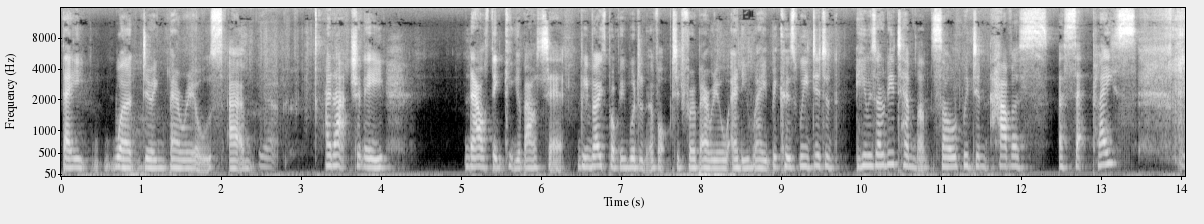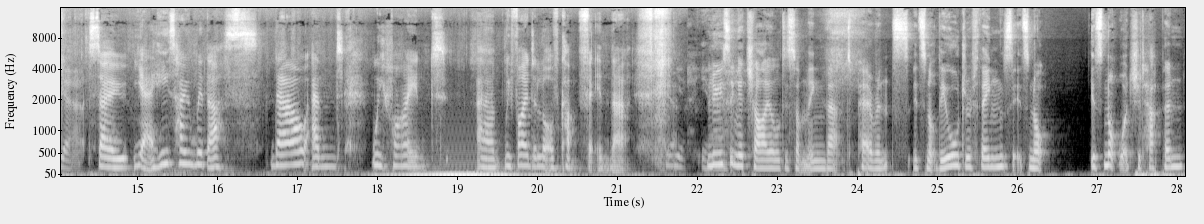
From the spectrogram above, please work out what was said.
They weren't doing burials. Um, yeah. And actually, now thinking about it, we most probably wouldn't have opted for a burial anyway because we didn't. He was only ten months old. We didn't have a, a set place. Yeah. So yeah, he's home with us now, and we find um, we find a lot of comfort in that. Yeah. Yeah. Losing a child is something that parents. It's not the order of things. It's not. It's not what should happen.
